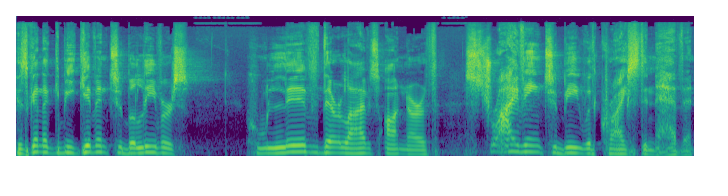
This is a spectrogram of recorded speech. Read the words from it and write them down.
is going to be given to believers who live their lives on earth striving to be with Christ in heaven.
